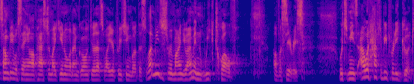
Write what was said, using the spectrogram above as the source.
some people saying, Oh, Pastor Mike, you know what I'm going through. That's why you're preaching about this. Let me just remind you, I'm in week 12 of a series, which means I would have to be pretty good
